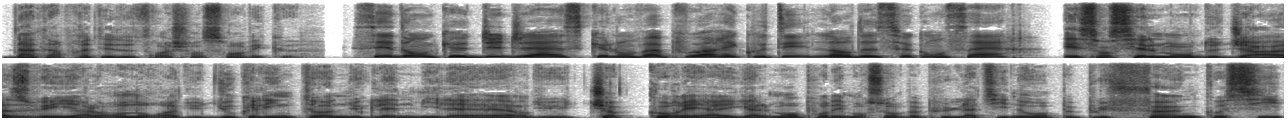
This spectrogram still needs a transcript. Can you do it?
d'interpréter deux, trois chansons avec eux. C'est donc du jazz que l'on va pouvoir écouter lors de ce concert Essentiellement de jazz, oui. Alors on aura du Duke Ellington, du Glenn Miller, du Chuck Corea également pour des morceaux un peu plus latino, un peu plus funk aussi,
